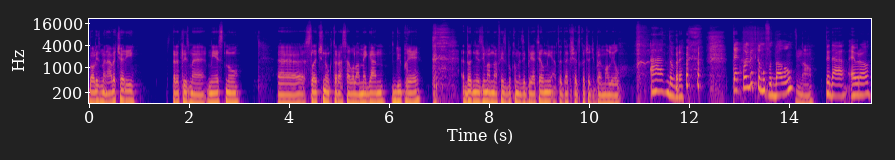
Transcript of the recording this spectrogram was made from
Boli sme na večeri, stretli sme miestnu slečnu, ktorá sa volá Megan Dupré. Dodnes ju mám na Facebooku medzi priateľmi a to je tak všetko, čo ti poviem o Lille. Aha, dobre. tak poďme k tomu futbalu. No. Teda euro,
